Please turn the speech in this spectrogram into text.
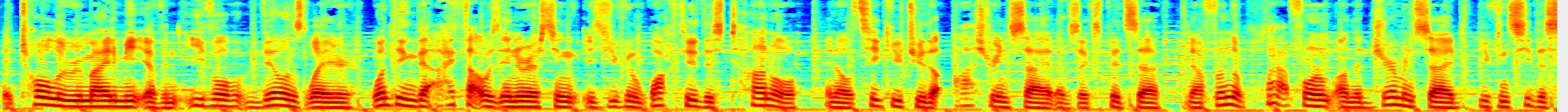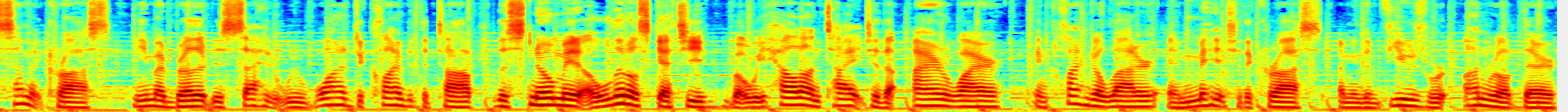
It totally reminded me of an evil villain's lair. One thing that I thought was interesting is you can walk through this tunnel and it'll take you to the Austrian side of Zugspitze. Now from the platform on the German side, you can see the summit cross. Me and my brother decided we wanted to climb to the top. The snow made it a little sketchy, but we held on tight to the iron wire and climbed a ladder and made it to the cross. I mean, the views were unreal up there.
